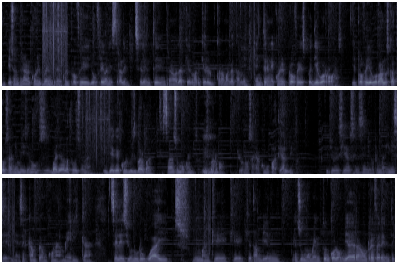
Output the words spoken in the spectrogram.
empiezo a entrenar con el, bueno, entrené con el profe John Frey Van Estralen, excelente entrenador de arqueros, arquero del Bucaramanga también. Entrené con el profe después Diego Rojas. Y el profe Diego Rojas a los 14 años me dice, no, pues vaya a la profesional. Y llegué con Luis Barba, que estaba en su momento, Luis Ujú. Barba. Yo no sabía cómo patearle. Que yo decía, ese señor, imagínese, venía de ser campeón con América, selección Uruguay, un man que, que, que también en su momento en Colombia era un referente.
